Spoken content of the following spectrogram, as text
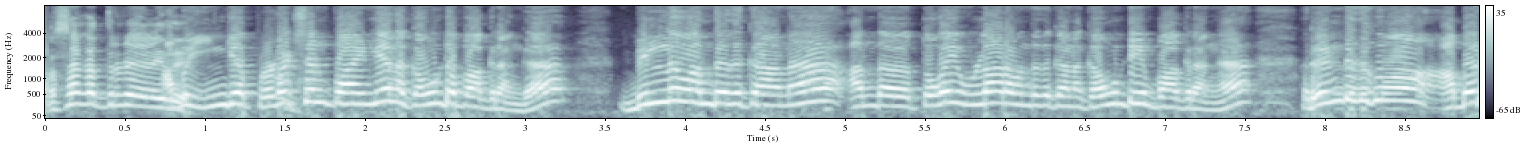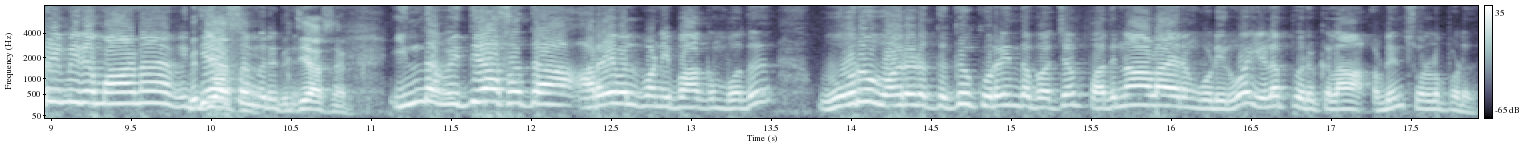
அரசாங்கத்தினுடைய அப்ப இங்க ப்ரொடக்ஷன் பாயிண்ட்லயே அந்த கவுண்ட்டை பாக்குறாங்க பில்லு வந்ததுக்கான அந்த தொகை உள்ளார வந்ததுக்கான கவுண்ட்டையும் பாக்குறாங்க ரெண்டுத்துக்கும் அபரிமிதமான வித்தியாசம் இருக்கு. வித்தியாசம் இந்த வித்தியாசத்தை அரைவல் பண்ணி பார்க்கும்போது ஒரு வருடத்துக்கு குறைந்தபட்சம் பதினாலாயிரம் கோடி ரூபாய் இழப்பு இருக்கலாம் அப்படின்னு சொல்லப்படுது.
